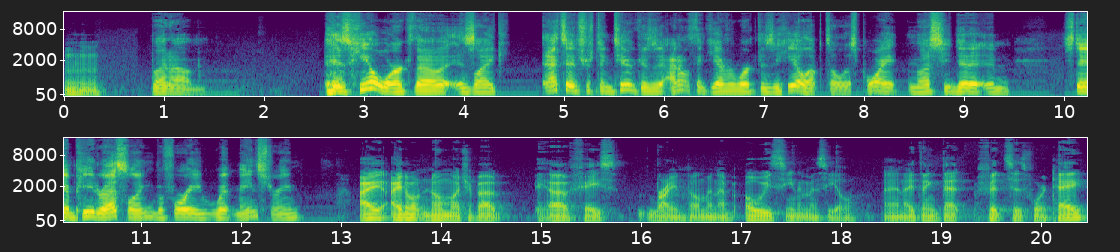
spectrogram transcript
hmm but um his heel work though is like that's interesting too because i don't think he ever worked as a heel up till this point unless he did it in stampede wrestling before he went mainstream I I don't know much about uh, face Brian Pillman. I've always seen him as heel, and I think that fits his forte.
